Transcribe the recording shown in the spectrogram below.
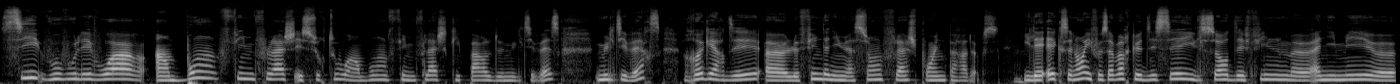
Si vous voulez voir un bon film Flash et surtout un bon film Flash qui parle de multiverse, multiverse regardez euh, le film d'animation Flashpoint Paradox. Il est excellent. Il faut savoir que DC, il sort des films euh, animés, euh,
